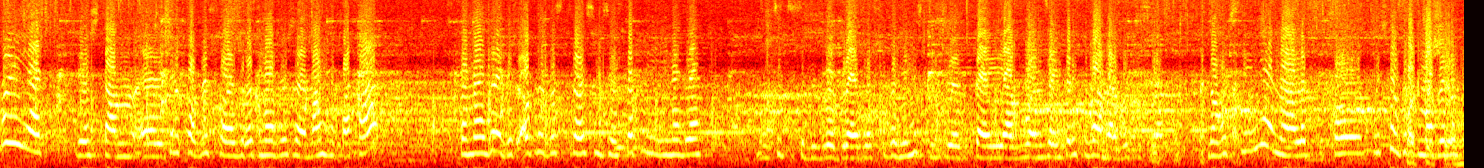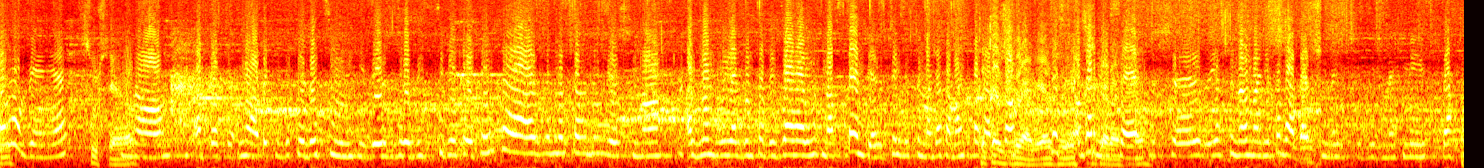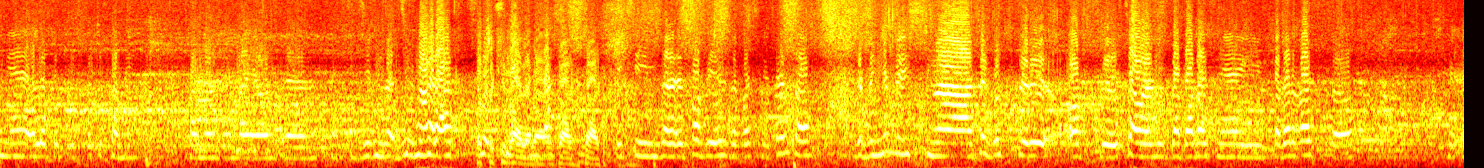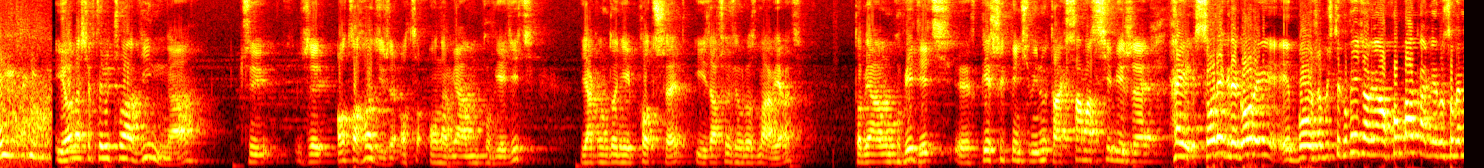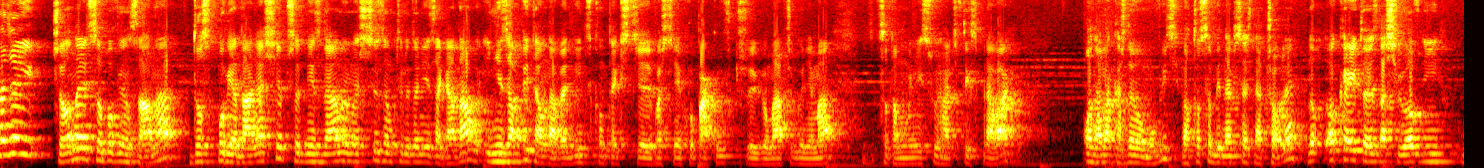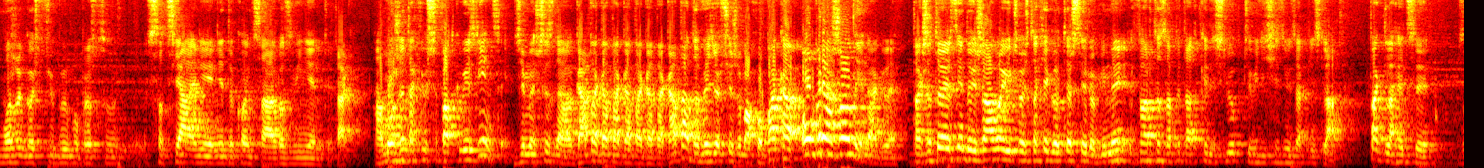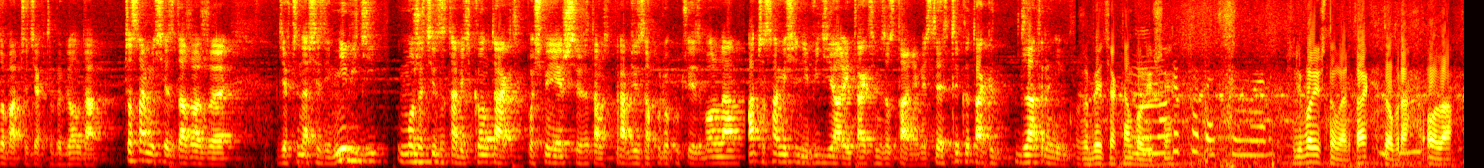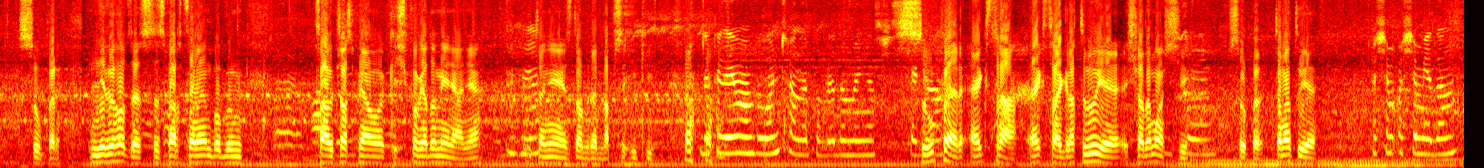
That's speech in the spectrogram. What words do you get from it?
no i jak wiesz tam e, tylko wyszło z rozmowy, że mam chłopaka, to nagle wiesz, obrót ostrości się stopni i nagle no co ty sobie wyobrażasz? Chyba nie myślisz, że tutaj ja byłam zainteresowana albo coś ja... No właśnie nie, no ale to wyszło z rozmowy, no to mówię, nie? Słusznie, no. No, a potem, no takie takie docinki, wiesz, zrobić z ciebie kretynkę, a tak naprawdę wiesz, no, a znowu jakbym powiedziała już na wstępie, że cześć, jestem Agata, mam chłopaka, też źle, nie? Że chcesz ogarnę się, no. też e, ja chcę normalnie pogadać w tych dziwnych miejscach, nie? Lepiej już czasami panowie mają e, dziwne, dziwną reakcję. Oczekiwania mają, tak, tak. Jak się im e, powie, że właśnie ten to, żeby nie wyjść na tego, który chciałem zagadać, nie? I poderwać, to I ona się wtedy czuła winna, czy że o co chodzi, że o co ona miała mu powiedzieć, jak on do niej podszedł i zaczął z nią rozmawiać, to miała mu powiedzieć e, w pierwszych pięciu minutach sama z siebie, że hej, sorry Gregory, e, bo żebyś tego wiedział, ja mam chłopaka, nie sobie nadziei. Czy ona jest zobowiązana do spowiadania się przed nieznajomym mężczyzną, który do niej zagadał i nie zapytał nawet nic w kontekście właśnie chłopaków, czy go ma, czy go nie ma, co tam u niej słychać w tych sprawach? Ona ma każdemu mówić? Ma to sobie napisać na czole? No okej, to jest na siłowni, może gościu był po prostu socjalnie nie do końca rozwinięty, tak? A może takich przypadków jest więcej, gdzie mężczyzna gada, gada, gada, gada, gada, dowiedział się, że ma chłopaka, obrażony nagle. Także to jest niedojrzałe i czegoś takiego też nie robimy. Warto zapytać kiedyś lub czy widzi się z nim za 5 lat. Tak dla hecy, zobaczyć jak to wygląda. Czasami się zdarza, że Dziewczyna się z nim nie widzi i może ci zostawić kontakt, pośmiejesz się, że tam sprawdzisz za pół roku, czy jest wolna, a czasami się nie widzi, ale i tak z nim zostanie, więc to jest tylko tak dla treningu. Może być jak tam wolisz, nie? mogę podać numer. Czyli wolisz numer, tak? Dobra, Ola, super. Nie wychodzę ze smartfonem, bo bym cały czas miał jakieś powiadomienia, nie? I to nie jest dobre dla psychiki. Dlatego ja mam wyłączone powiadomienia z wszystkiego. Super, ekstra, ekstra, gratuluję świadomości. Super, to notuję. 881.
